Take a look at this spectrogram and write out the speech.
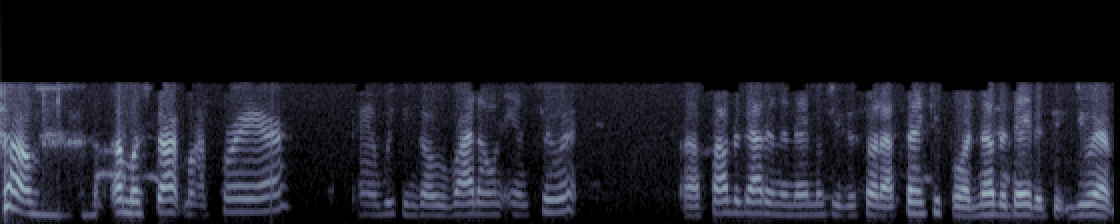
So I'm going to start my prayer, and we can go right on into it. Uh, Father God, in the name of Jesus, Lord, I thank you for another day that you have.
